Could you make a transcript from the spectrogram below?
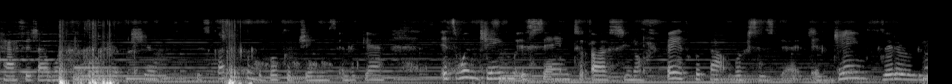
passage I want to go ahead and share with is coming from the book of James, and again, it's when James is saying to us, you know, faith without works is dead. And James literally,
